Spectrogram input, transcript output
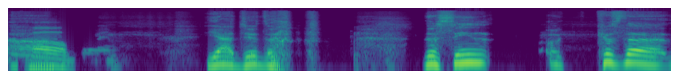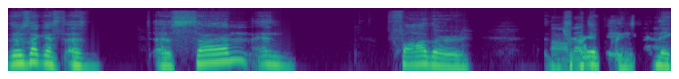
Uh, oh boy. Yeah, dude. The the scene because the there's like a, a a son and father Oh, driving, and they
